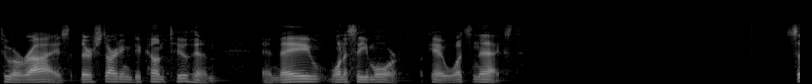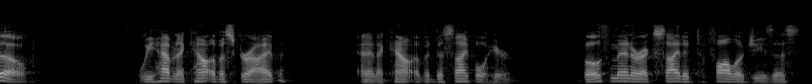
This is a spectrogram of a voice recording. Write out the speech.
to arise. They're starting to come to him, and they want to see more. Okay, what's next? So, we have an account of a scribe and an account of a disciple here. Both men are excited to follow Jesus,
